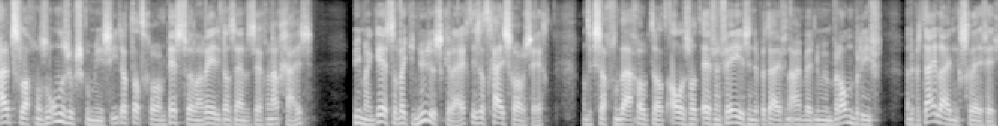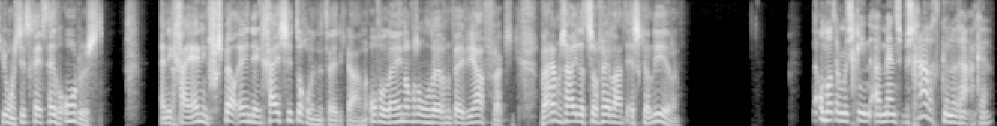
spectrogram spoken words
uitslag van zo'n onderzoekscommissie, dat dat gewoon best wel een reden kan zijn om te zeggen van nou Gijs, wie my guest. Dat wat je nu dus krijgt, is dat Gijs gewoon zegt, want ik zag vandaag ook dat alles wat FNV is in de Partij van de Arbeid nu een brandbrief aan de partijleiding geschreven heeft. Jongens, dit geeft heel veel onrust. En ik ga je één ding voorspel, één ding. Gijs zit toch al in de Tweede Kamer. Of alleen of als onderdeel van de PvdA-fractie. Waarom zou je dat zoveel laten escaleren? Omdat er misschien uh, mensen beschadigd kunnen raken.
